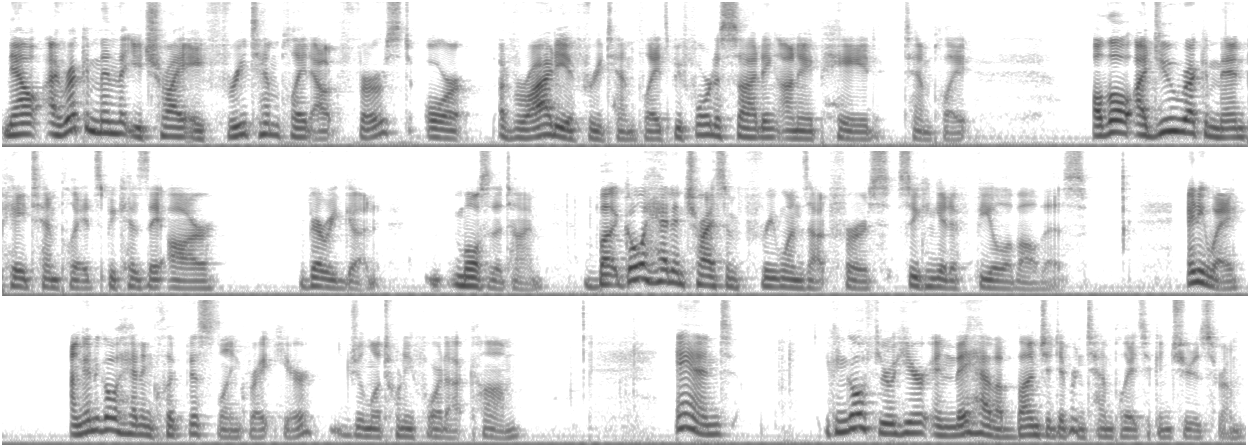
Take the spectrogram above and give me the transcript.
Now, I recommend that you try a free template out first or a variety of free templates before deciding on a paid template. Although I do recommend paid templates because they are very good most of the time. But go ahead and try some free ones out first so you can get a feel of all this. Anyway, I'm going to go ahead and click this link right here, joomla24.com. And you can go through here and they have a bunch of different templates you can choose from.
